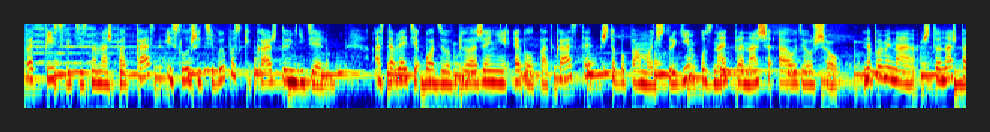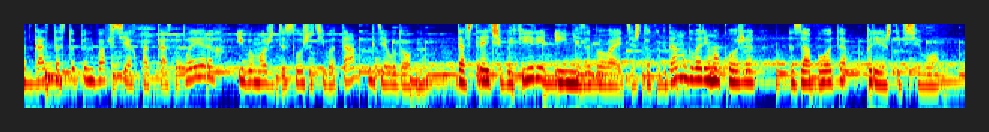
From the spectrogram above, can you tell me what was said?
Подписывайтесь на наш подкаст и слушайте выпуски каждую неделю. Оставляйте отзывы в приложении Apple Подкасты, чтобы помочь другим узнать про наше аудиошоу. Напоминаю, что наш подкаст доступен во всех подкаст-плеерах, и вы можете слушать его там, где удобно. До встречи в эфире, и не забывайте, что когда мы говорим о коже, забота прежде всего.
